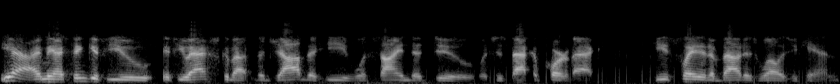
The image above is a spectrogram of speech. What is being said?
Yeah, I mean, I think if you if you ask about the job that he was signed to do, which is backup quarterback, he's played it about as well as you can.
